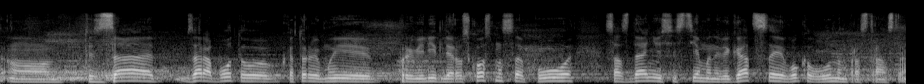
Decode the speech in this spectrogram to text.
э, то за, за работу, которую мы провели для Роскосмоса по созданию системы навигации в окололунном пространстве.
